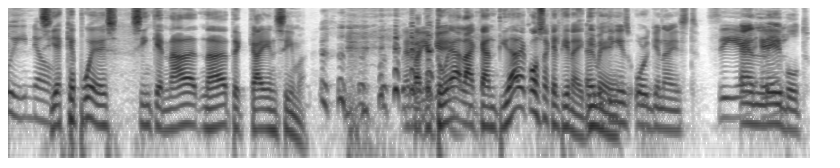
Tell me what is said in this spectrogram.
Uy, no. Si es que puedes, sin que nada, nada te caiga encima. Para que tú veas la cantidad de cosas que él tiene ahí. Everything is organized and él, labeled.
